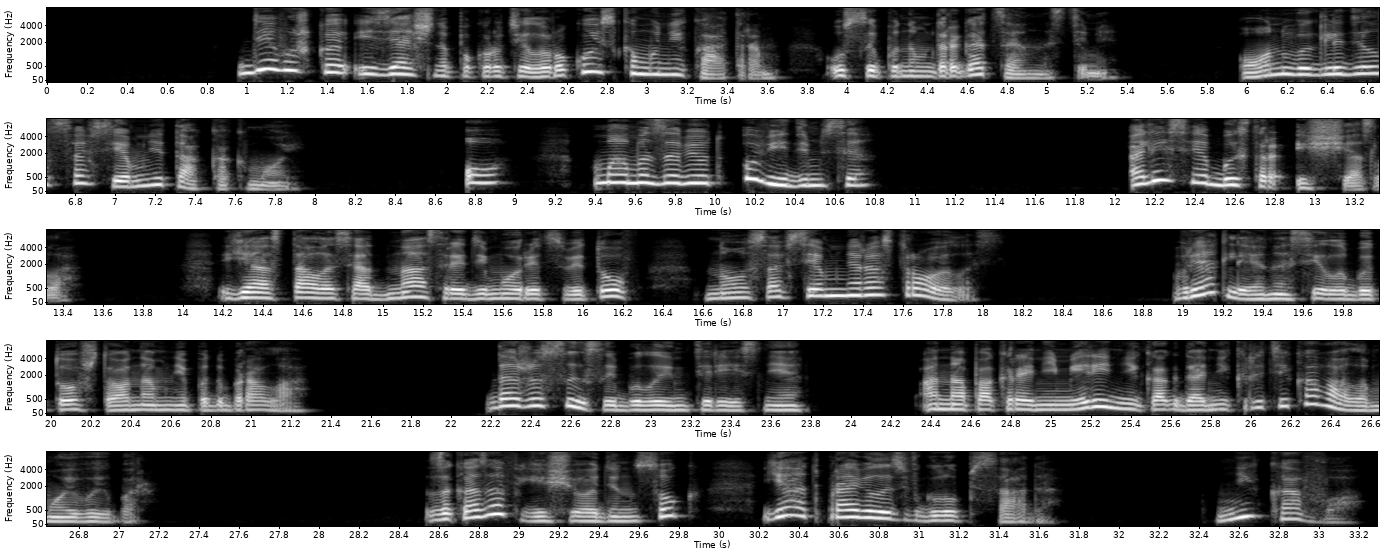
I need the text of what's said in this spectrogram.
Девушка изящно покрутила рукой с коммуникатором, усыпанным драгоценностями. Он выглядел совсем не так, как мой. «О, мама зовет, увидимся!» Алисия быстро исчезла. Я осталась одна среди моря цветов, но совсем не расстроилась. Вряд ли я носила бы то, что она мне подобрала. Даже с Исой было интереснее. Она, по крайней мере, никогда не критиковала мой выбор. Заказав еще один сок, я отправилась вглубь сада. Никого.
